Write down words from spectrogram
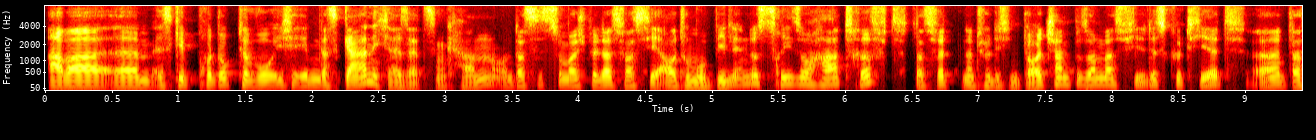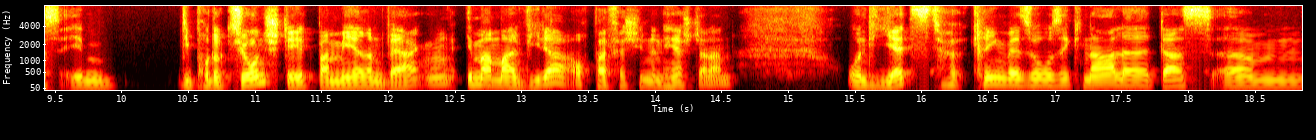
aber ähm, es gibt Produkte, wo ich eben das gar nicht ersetzen kann. Und das ist zum Beispiel das, was die Automobilindustrie so hart trifft. Das wird natürlich in Deutschland besonders viel diskutiert, äh, dass eben die Produktion steht bei mehreren Werken, immer mal wieder, auch bei verschiedenen Herstellern. Und jetzt kriegen wir so Signale, dass, ähm,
